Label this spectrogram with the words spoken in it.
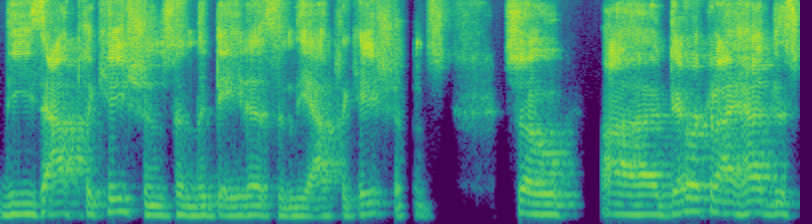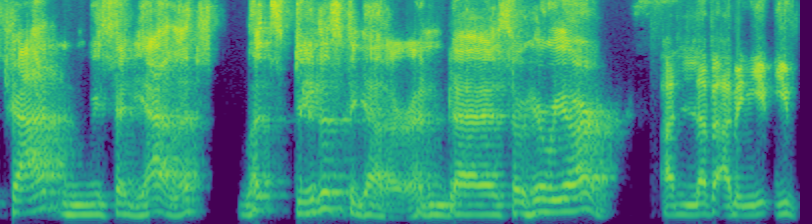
these applications and the data and the applications. So uh, Derik and I had this chat, and we said, "Yeah, let's let's do this together." And uh, so here we are. I love it. I mean, you, you've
